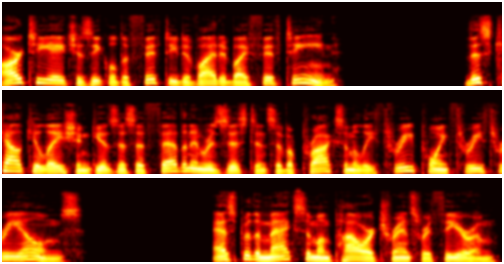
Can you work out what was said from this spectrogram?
RTH is equal to 50 divided by 15. This calculation gives us a Thevenin resistance of approximately 3.33 ohms. As per the maximum power transfer theorem,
